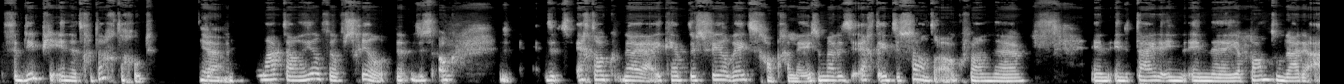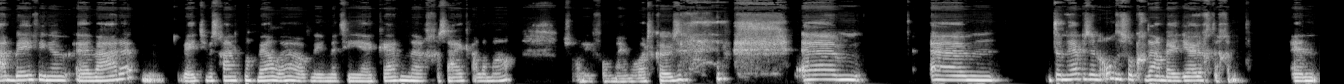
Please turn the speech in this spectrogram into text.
verdiep je in het gedachtegoed. Ja. Dat maakt al heel veel verschil. Dus ook, het is echt ook, nou ja, ik heb dus veel wetenschap gelezen, maar het is echt interessant ook. Van, uh, in, in de tijden in, in uh, Japan, toen daar de aardbevingen uh, waren, weet je waarschijnlijk nog wel, hè, ook nu met die kerngezeik allemaal. Sorry voor mijn woordkeuze. um, dan hebben ze een onderzoek gedaan bij jeugdigen. En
